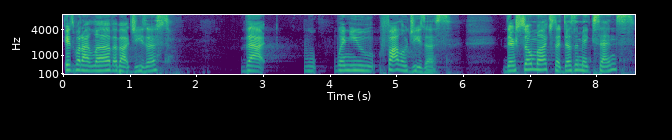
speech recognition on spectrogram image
It's what I love about Jesus that when you follow Jesus, there's so much that doesn't make sense,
